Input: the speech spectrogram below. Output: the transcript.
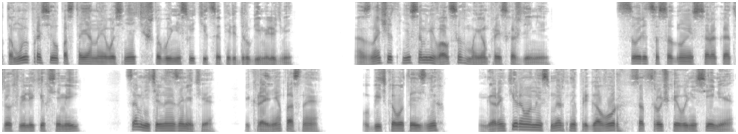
потому и просил постоянно его снять, чтобы не светиться перед другими людьми. А значит, не сомневался в моем происхождении. Ссориться с одной из сорока трех великих семей – сомнительное занятие и крайне опасное. Убить кого-то из них – гарантированный смертный приговор с отсрочкой вынесения,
